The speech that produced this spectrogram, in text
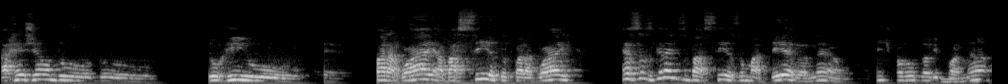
a região do, do, do Rio é, Paraguai, a bacia do Paraguai. Essas grandes bacias, o Madeira, né, a gente falou do Aripuanã,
